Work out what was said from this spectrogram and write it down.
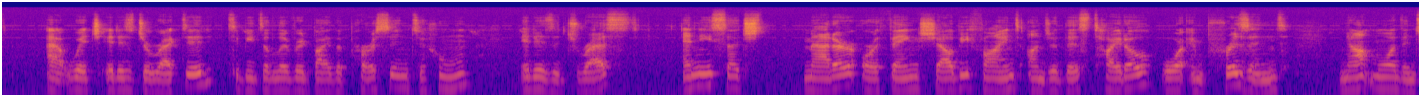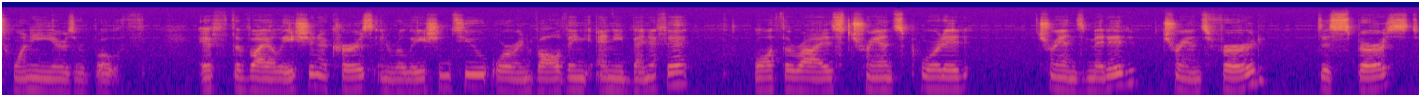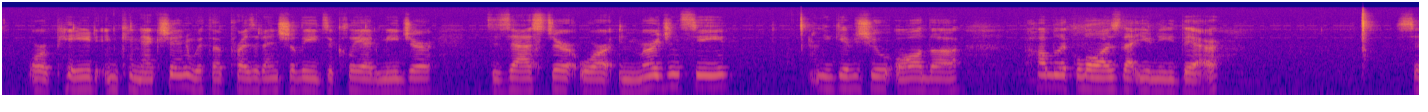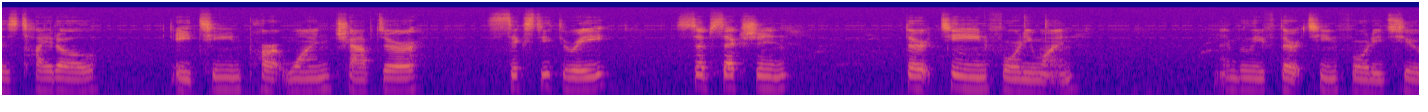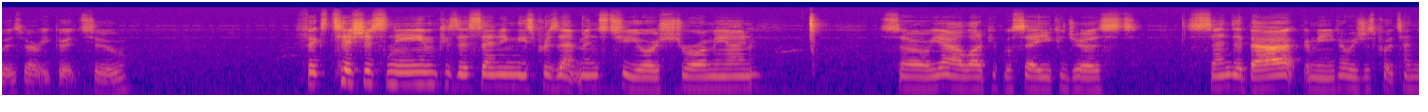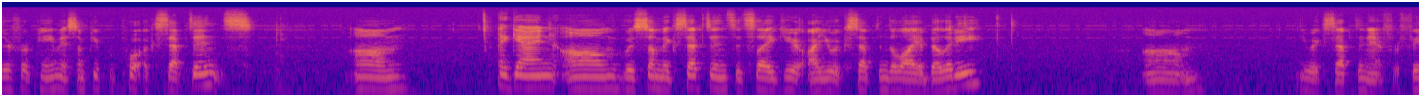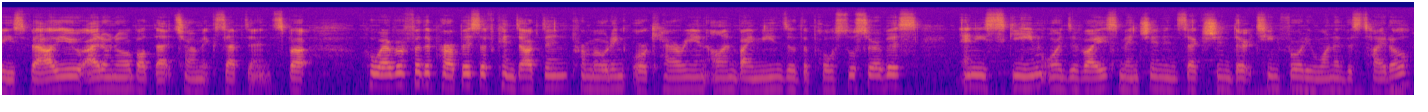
at which it is directed to be delivered by the person to whom it is addressed, any such matter or thing shall be fined under this title or imprisoned not more than 20 years or both. If the violation occurs in relation to or involving any benefit, authorized, transported, transmitted, transferred, dispersed, or paid in connection with a presidentially declared major disaster or emergency. And he gives you all the public laws that you need there. It says Title 18, Part 1, Chapter 63, subsection 1341. I believe 1342 is very good too. Fictitious name because they're sending these presentments to your straw man. So yeah, a lot of people say you can just send it back. I mean, you can always just put tender for payment. Some people put acceptance. Um, again, um, with some acceptance, it's like, you are you accepting the liability? Um, you accepting it for face value. I don't know about that term acceptance, but whoever for the purpose of conducting, promoting, or carrying on by means of the postal service any scheme or device mentioned in section 1341 of this title,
